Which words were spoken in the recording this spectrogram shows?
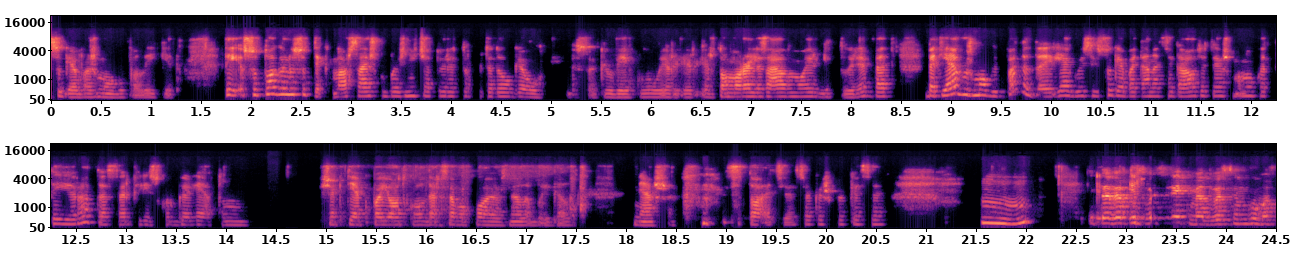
sugeba žmogų palaikyt. Tai su tuo galiu sutikt nors aišku bažnyčia turi truputį daugiau visokių veiklų ir ir ir to moralizavimo irgi turi bet bet jeigu žmogui padeda ir jeigu jisai sugeba ten atsigauti tai aš manau kad tai yra tas arklys kur galėtum šiek tiek pajot, kol dar savo kojos nelabai gal neša situacijose kažkokiose. Mm. Kita vertus, ir... pasižiūrėkime, dvasingumas.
